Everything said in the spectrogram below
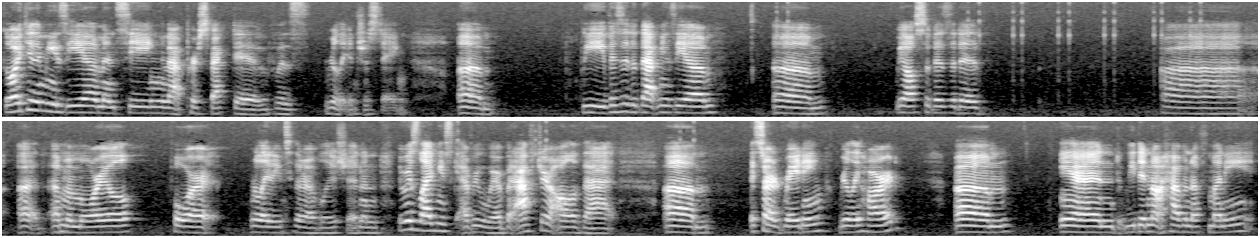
going to the museum and seeing that perspective was really interesting. Um, we visited that museum. Um, we also visited uh, a, a memorial for relating to the revolution, and there was live music everywhere. But after all of that, um, it started raining really hard, um, and we did not have enough money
